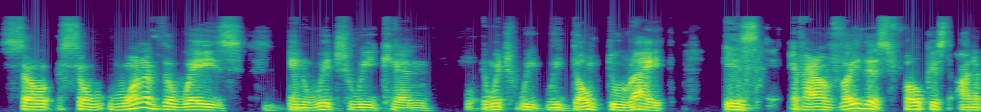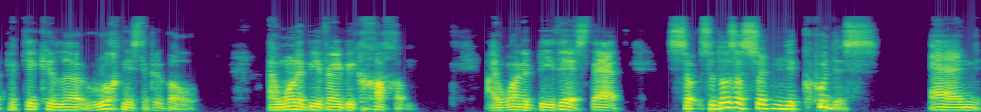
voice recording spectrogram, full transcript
So, so one of the ways in which we can, in which we we don't do right, is if our avodah is focused on a particular ruchnistic goal. I want to be a very big chacham. I want to be this, that. So, so those are certain nikudas, and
